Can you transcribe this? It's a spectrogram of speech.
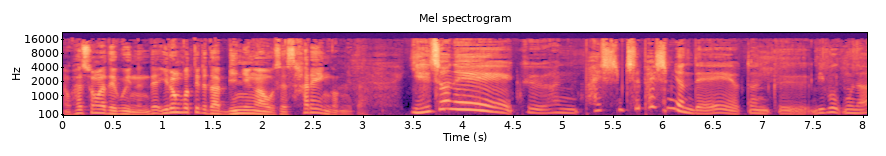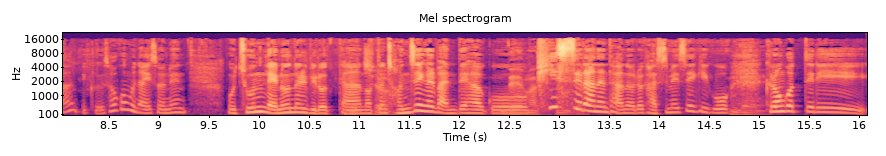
활성화되고 있는데 이런 것들이 다 미닝아웃의 사례인 겁니다. 예전에 그 한 87, 80년대 어떤 그 미국 문화, 그 서구 문화에서는 뭐 존 레논을 비롯한 그렇죠. 어떤 전쟁을 반대하고 네, peace라는 단어를 가슴에 새기고 네. 그런 것들이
